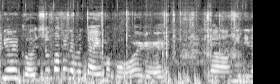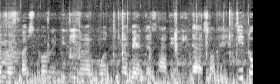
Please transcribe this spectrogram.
Pure Gold. So, bakit naman tayo mag-order ng hindi naman Pasko, hindi na nabenta sa ating tindahan. So, ito,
